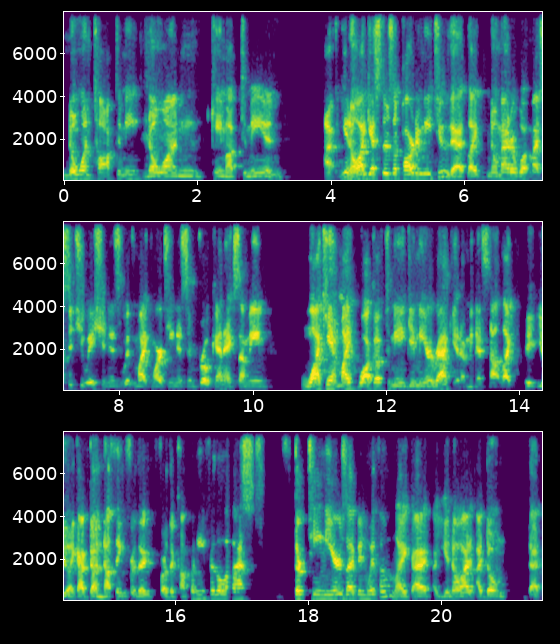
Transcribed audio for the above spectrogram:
no one talked to me. No one came up to me and I, you know, I guess there's a part of me too that like no matter what my situation is with Mike Martinez and ProKennex, I mean, why can't Mike walk up to me and give me a racket? I mean, it's not like it, you like I've done nothing for the for the company for the last 13 years I've been with him. Like I, you know, I, I don't that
